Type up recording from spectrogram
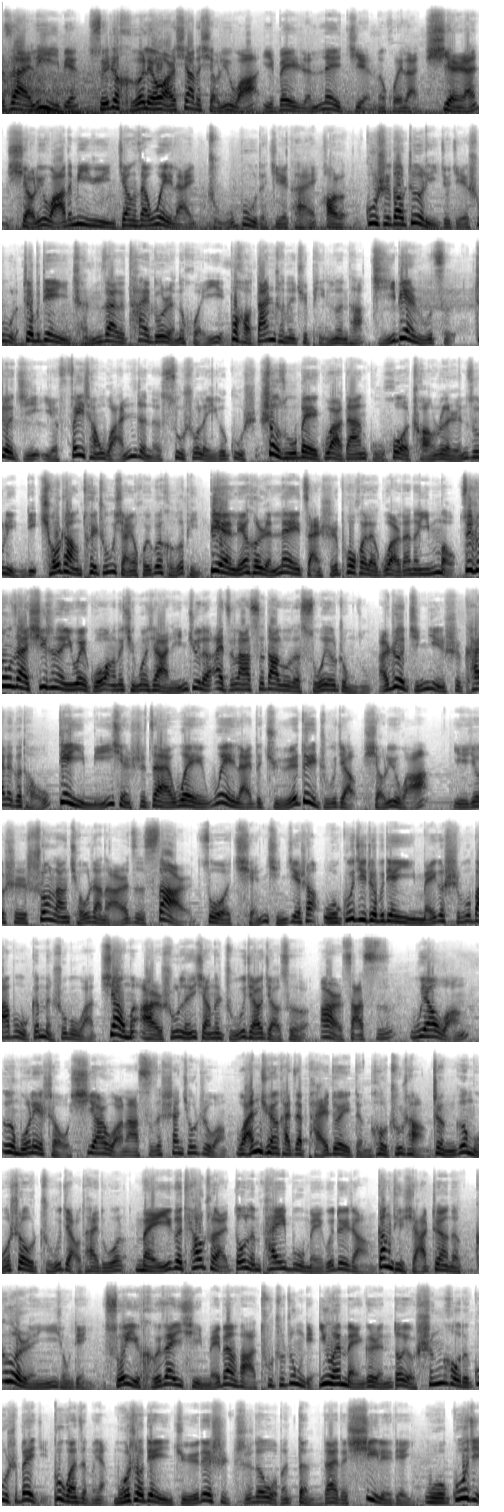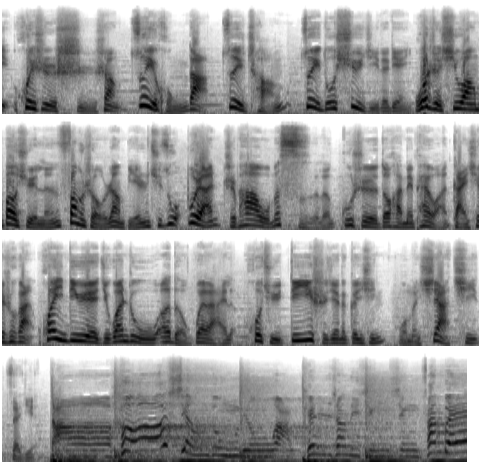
而在另一边，随着河流而下的小绿娃也被人类捡了回来。显然，小绿娃的命运将在未来逐步的揭开。好了，故事到这里就结束了。这部电影承载了太多人的回忆，不好单纯的去评论它。即便如此，这集也非常完整的诉说了一个故事：兽族被古尔丹蛊惑，闯入了人族领地，酋长退出，想要回归和平，便联合人类暂时破坏了古尔丹的阴谋。最终在牺牲了一位国王的情况下，凝聚了艾泽拉斯大陆的所有种族。而这仅仅是开了个头。电影明显。是在为未来的绝对主角小绿娃。也就是双狼酋长的儿子萨尔做前情介绍，我估计这部电影没个十部八部根本说不完。像我们耳熟能详的主角角色阿尔萨斯、巫妖王、恶魔猎手希尔瓦纳斯、山丘之王，完全还在排队等候出场。整个魔兽主角太多了，每一个挑出来都能拍一部美国队长、钢铁侠这样的个人英雄电影。所以合在一起没办法突出重点，因为每个人都有深厚的故事背景。不管怎么样，魔兽电影绝对是值得我们等待的系列电影。我估计会是史。上最宏大、最长、最多续集的电影，我只希望暴雪能放手让别人去做，不然只怕我们死了，故事都还没拍完。感谢收看，欢迎订阅及关注《阿德归来了》，获取第一时间的更新。我们下期再见。大河向东流啊，天上的星星参北。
